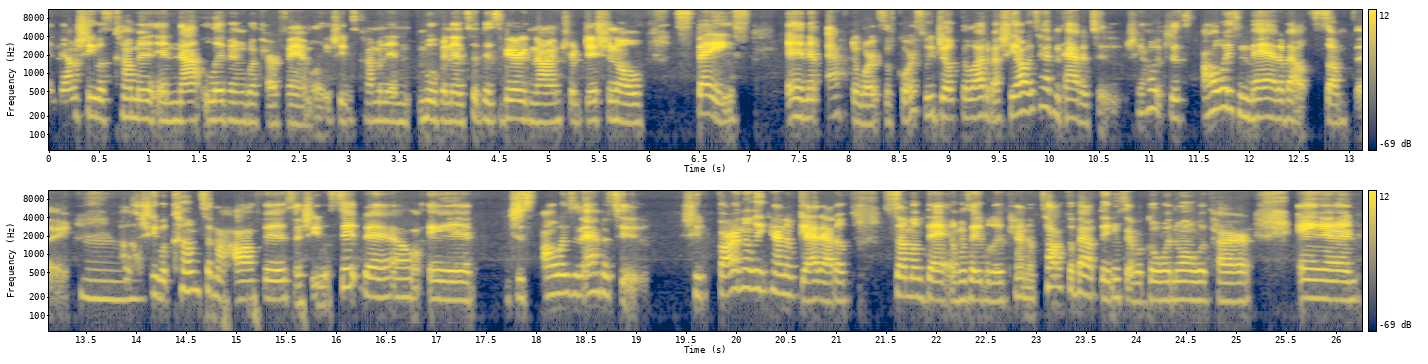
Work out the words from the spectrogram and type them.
and now she was coming and not living with her family. She was coming and moving into this very non traditional space. And afterwards, of course, we joked a lot about she always had an attitude. She always just always mad about something. Hmm. Uh, she would come to my office and she would sit down and just always an attitude. She finally kind of got out of some of that and was able to kind of talk about things that were going on with her. And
